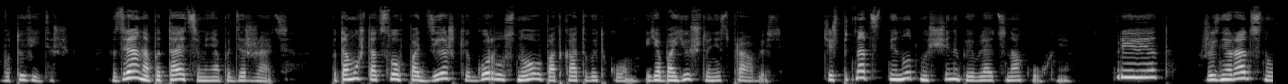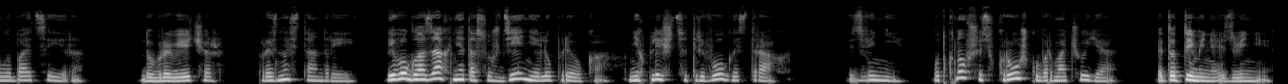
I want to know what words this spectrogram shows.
вот увидишь». Зря она пытается меня поддержать. Потому что от слов поддержки горлу снова подкатывает ком, и я боюсь, что не справлюсь. Через 15 минут мужчины появляются на кухне. «Привет!» – жизнерадостно улыбается Ира. «Добрый вечер!» – произносит Андрей. В его глазах нет осуждения или упрека. В них плещется тревога и страх. «Извини». Уткнувшись в кружку, бормочу я. «Это ты меня извини».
